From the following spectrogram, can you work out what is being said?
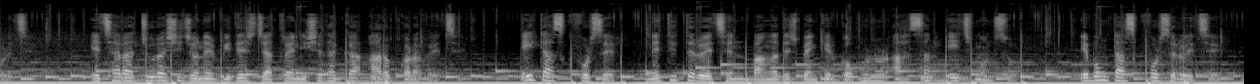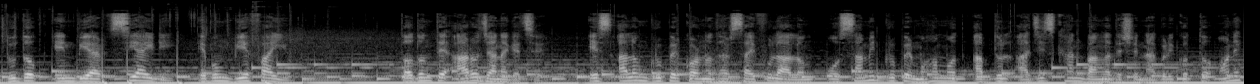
করেছে। এছাড়া চুরাশি জনের বিদেশ যাত্রায় নিষেধাজ্ঞা আরোপ করা হয়েছে। এই টাস্ক ফোর্সের নেতৃত্বে রয়েছেন বাংলাদেশ ব্যাংকের গভর্নর আহসান এইচ মনসুর। এবং টাস্ক ফোর্সে রয়েছে দুদক, এনবিআর, সিআইডি এবং বিএফআইইউ তদন্তে আরও জানা গেছে, এস আলম গ্রুপের কর্ণধার সাইফুল আলম ও সামিট গ্রুপের মোহাম্মদ আব্দুল আজিজ খান বাংলাদেশের নাগরিকত্ব অনেক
